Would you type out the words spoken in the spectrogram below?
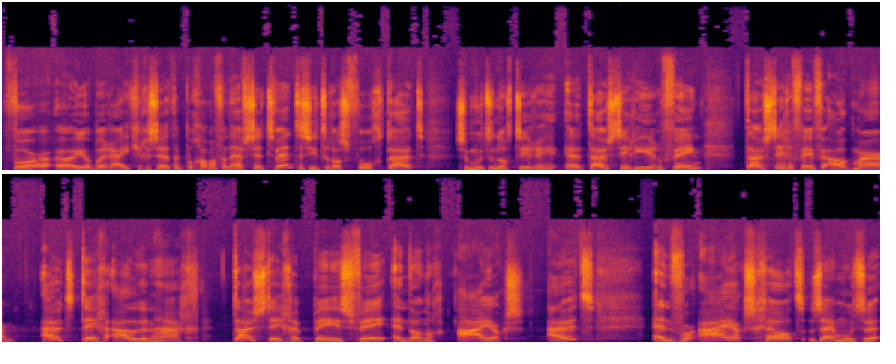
voor eh je op een rijtje gezet. Het programma van FC Twente ziet er als volgt uit. Ze moeten nog tegen, eh, thuis tegen Heerenveen, thuis tegen VV Alkmaar, uit tegen ADO Den Haag, thuis tegen PSV en dan nog Ajax uit. En voor Ajax geldt, zij moeten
